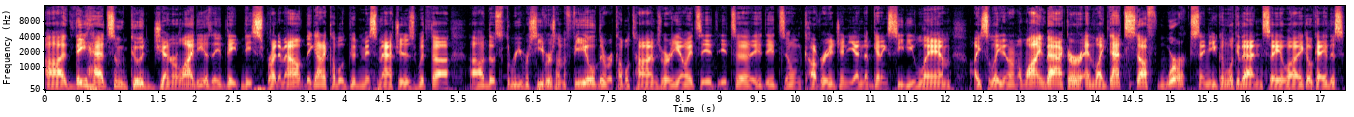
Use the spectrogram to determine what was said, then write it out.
uh, they had some good general ideas. They, they they spread them out. They got a couple of good mismatches with uh, uh, those three receivers on the field. There were a couple times where you know it's it, it's a it, it's zone coverage, and you end up getting CeeDee Lamb isolated on a linebacker, and like that stuff works. And you can look at that and say like, okay, this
